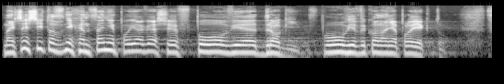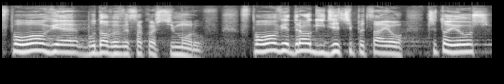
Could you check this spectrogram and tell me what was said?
Najczęściej to zniechęcenie pojawia się w połowie drogi, w połowie wykonania projektu, w połowie budowy wysokości murów, w połowie drogi dzieci pytają, czy to już,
